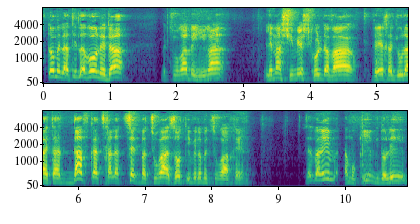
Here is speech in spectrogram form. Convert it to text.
סתום אל העתיד לבוא, נדע בצורה בהירה למה שימש כל דבר ואיך הגאולה הייתה דווקא צריכה לצאת בצורה הזאת ולא בצורה אחרת. זה דברים עמוקים, גדולים,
